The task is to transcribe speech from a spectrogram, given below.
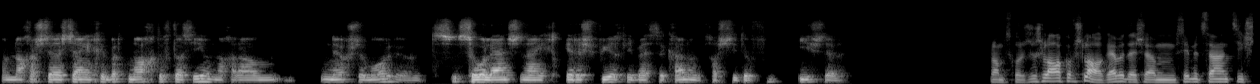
Und nachher stellst du eigentlich über die Nacht auf das ein und nachher am nächsten Morgen. Und so lernst du dann eigentlich ihr Spiel ein bisschen besser kennen und kannst dich darauf einstellen. Allem scorest du Schlag auf Schlag. Eben. Das ist am 27.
